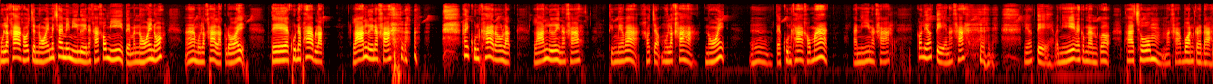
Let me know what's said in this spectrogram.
มูลค่าเขาจะน้อยไม่ใช่ไม่มีเลยนะคะ เขามีแต่มันน้อยเนาะอ่ามูลค่าหลักร้อย แต่คุณภาพหลักล้านเลยนะคะ ให้คุณค่าเราหลักล้านเลยนะคะ ถึงแม้ว่าเขาจะมูลค่าน้อย เออแต่คุณค่าเขามาก อันนี้นะคะ ก็แล้วแต่นะคะ แล้วแต่วันนี้แม่กำนันก็พาชมนะคะ บอลกระดาษ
